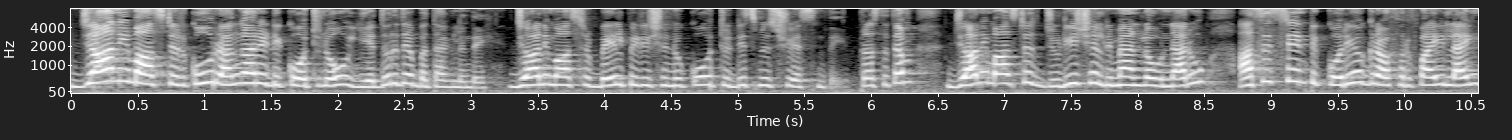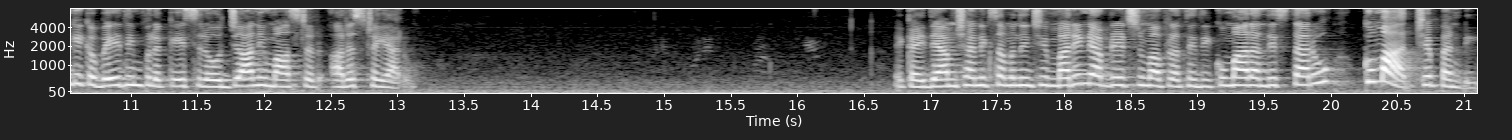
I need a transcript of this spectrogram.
జానీ మాస్టర్కు రంగారెడ్డి కోర్టులో ఎదురుదెబ్బ తగిలింది. Jani master bail petition court dismiss చేసింది. ప్రస్తుతం జానీ మాస్టర్ జ్యుడిషియల్ రిమాండ్లో ఉన్నారు. అసిస్టెంట్ కొరియోగ్రాఫర్ పై లైంగిక వేధింపుల కేసులో జానీ మాస్టర్ అరెస్ట్ అయ్యారు. ఇక ఇదే అంశానికి సంబంధించి మరిన్ని అప్డేట్స్ మా ప్రతినిధి కుమార్ అందిస్తారు. కుమార్ చెప్పండి.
